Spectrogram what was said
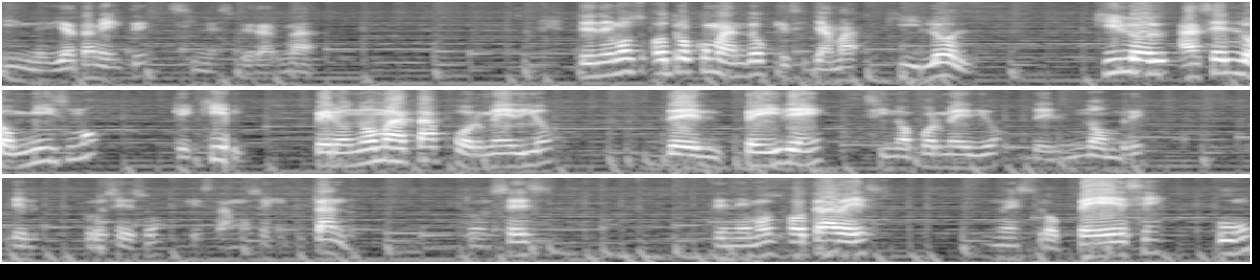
inmediatamente sin esperar nada. Tenemos otro comando que se llama killol. Killol hace lo mismo que kill, pero no mata por medio del PID, sino por medio del nombre del proceso que estamos ejecutando. Entonces, tenemos otra vez nuestro PSU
